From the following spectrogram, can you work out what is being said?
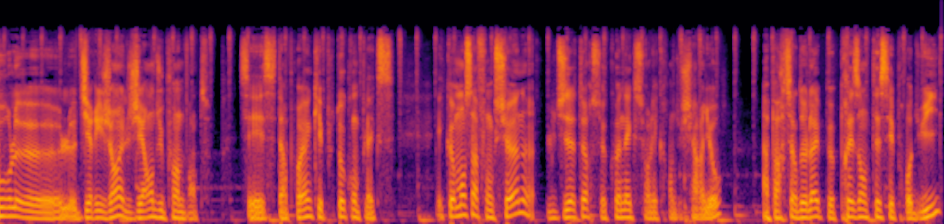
pour le, dirigeant et le gérant du point de vente. C'est un problème qui est plutôt complexe. Et comment ça fonctionne? L'utilisateur se connecte sur l'écran du chariot. À partir de là, il peut présenter ses produits,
